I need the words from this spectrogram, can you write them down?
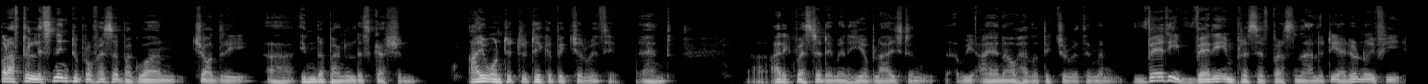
But after listening to Professor Bhagwan Chowdhry uh, in the panel discussion, I wanted to take a picture with him. And uh, I requested him and he obliged. And we, I now have a picture with him and very, very impressive personality. I don't know if he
